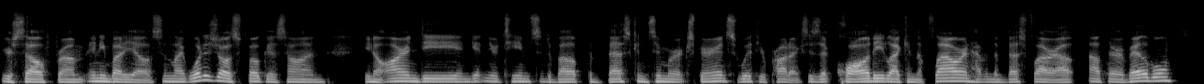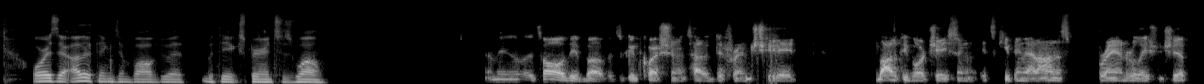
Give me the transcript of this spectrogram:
yourself from anybody else? And like, what is y'all's focus on? You know, R and getting your teams to develop the best consumer experience with your products. Is it quality, like in the flower, and having the best flower out out there available, or is there other things involved with with the experience as well? I mean, it's all of the above. It's a good question. It's how to differentiate. A lot of people are chasing. It's keeping that honest brand relationship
